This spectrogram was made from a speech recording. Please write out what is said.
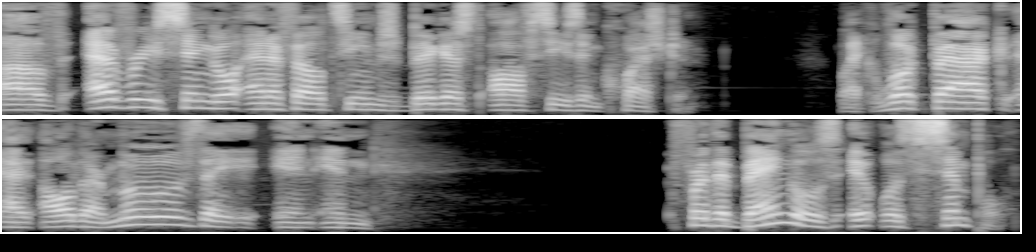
of every single NFL team's biggest offseason question. Like look back at all their moves. They in in for the Bengals, it was simple.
